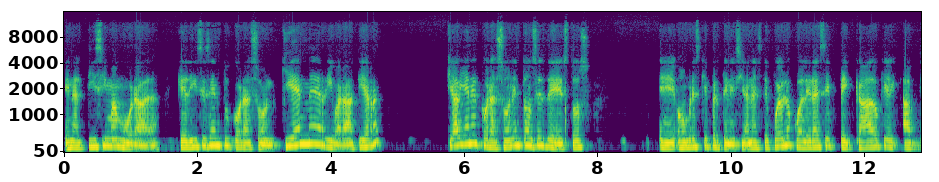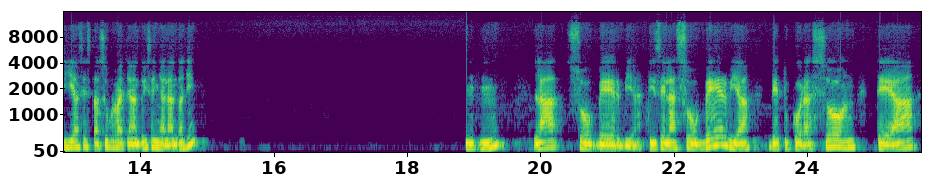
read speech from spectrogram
en altísima morada, que dices en tu corazón, ¿quién me derribará a tierra? ¿Qué había en el corazón entonces de estos eh, hombres que pertenecían a este pueblo? ¿Cuál era ese pecado que Abdías está subrayando y señalando allí? La soberbia. Dice, la soberbia de tu corazón te ha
